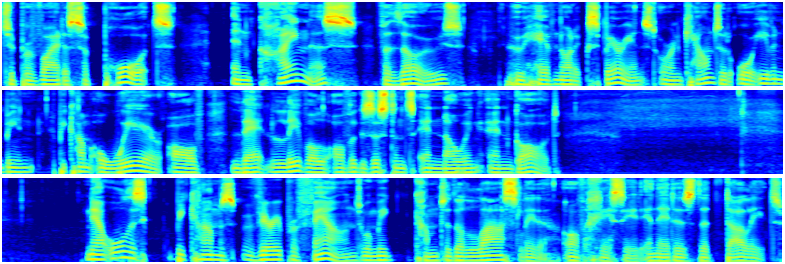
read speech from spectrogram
to provide a support in kindness for those who have not experienced or encountered or even been become aware of that level of existence and knowing in God. Now all this becomes very profound when we come to the last letter of Chesed, and that is the Dalet.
